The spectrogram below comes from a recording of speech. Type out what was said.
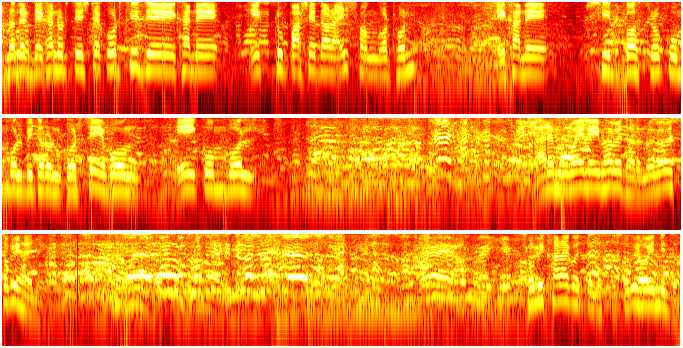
আপনাদের দেখানোর চেষ্টা করছি যে এখানে একটু পাশে দাঁড়াই সংগঠন। এখানে শীতবস্ত্র কম্বল বিতরণ করছে এবং এই কম্বল। আরে মোবাইল এইভাবে ধরেন, ওইভাবে ছবি হয় নাকি? ছবি খাড়া করতে গেছে ছবি হয়নি তো।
